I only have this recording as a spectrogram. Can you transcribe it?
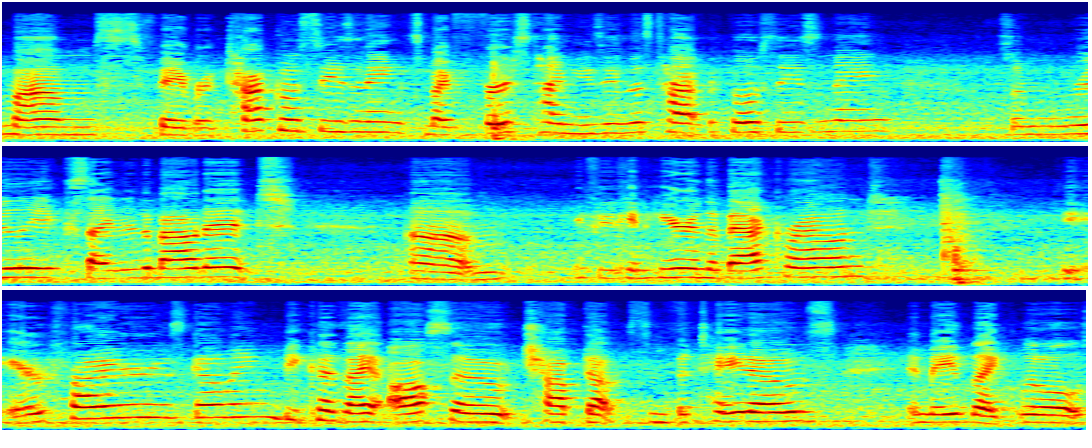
mom's favorite taco seasoning. It's my first time using this taco seasoning so I'm really excited about it. Um, if you can hear in the background, the air fryer is going because I also chopped up some potatoes and made like little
